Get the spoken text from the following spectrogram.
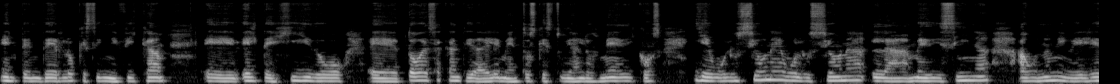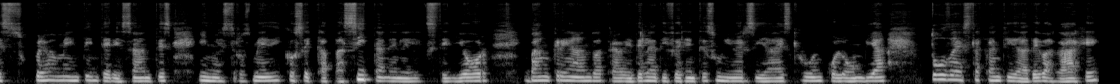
entender lo que significa eh, el tejido, eh, toda esa cantidad de elementos que estudian los médicos y evoluciona, evoluciona la medicina a unos niveles supremamente interesantes y nuestros médicos se capacitan en el exterior, van creando a través de las diferentes universidades que hubo en Colombia toda esta cantidad de bagaje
